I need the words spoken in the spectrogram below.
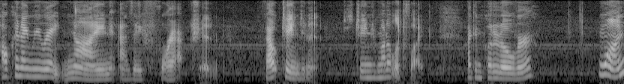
How can I rewrite 9 as a fraction? Without changing it. Just changing what it looks like. I can put it over 1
